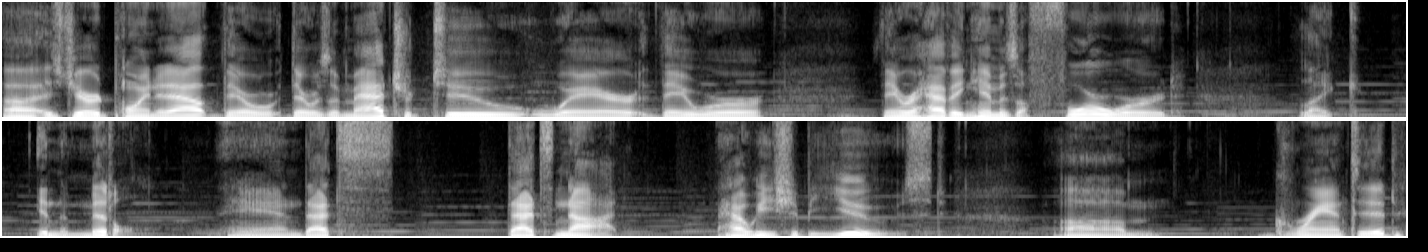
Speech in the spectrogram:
uh, as Jared pointed out, there there was a match or two where they were they were having him as a forward, like in the middle, and that's that's not how he should be used. Um, granted,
